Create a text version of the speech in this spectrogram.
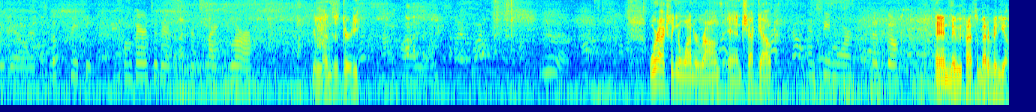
video. It looks creepy compared to this. It's like blur. Your lens is dirty. We're actually going to wander around and check out. And see more. Let's go. And maybe find some better video.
